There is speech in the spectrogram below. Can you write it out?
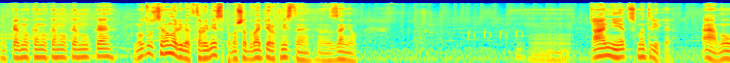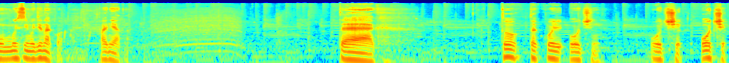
Ну-ка, ну-ка, ну-ка, ну-ка, ну-ка. Ну тут все равно, ребят, второе место Потому что два первых места э, занял. А, нет, смотри-ка А, ну мы с ним одинаково. Понятно. Так. Кто такой очень Очек, очек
